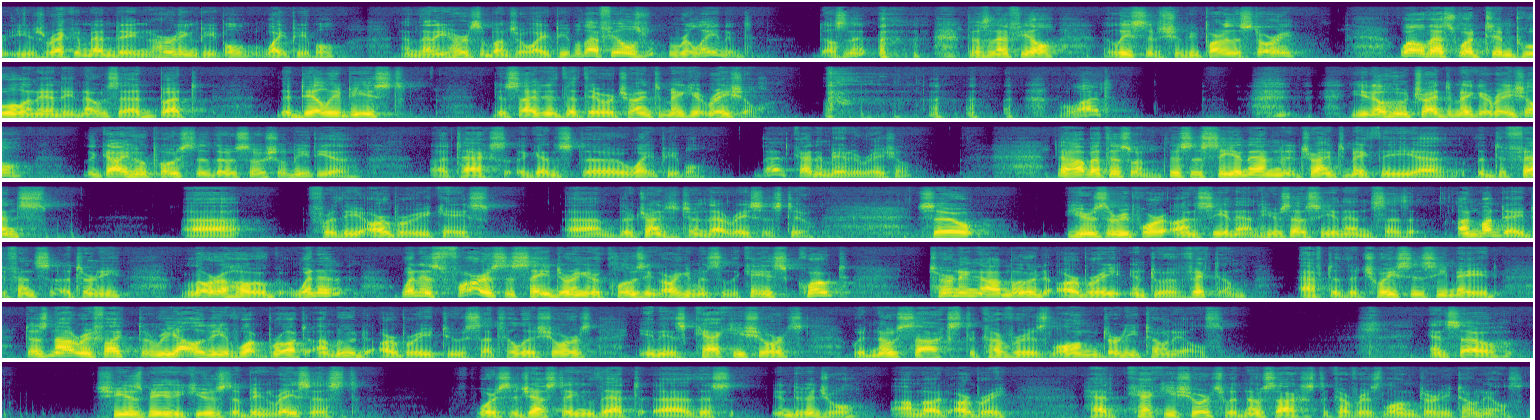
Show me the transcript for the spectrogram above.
he's recommending hurting people, white people, and then he hurts a bunch of white people, that feels related, doesn't it? doesn't that feel, at least it should be part of the story? Well, that's what Tim Pool and Andy Ngo said, but the Daily Beast decided that they were trying to make it racial. what? You know who tried to make it racial? The guy who posted those social media attacks against uh, white people. That kind of made it racial. Now, how about this one? This is CNN trying to make the, uh, the defense for the Arbery case. Um, they're trying to turn that racist too. So here's the report on CNN. Here's how CNN says it. On Monday, defense attorney Laura Hogue went, went as far as to say during her closing arguments in the case, quote, turning Ahmaud Arbery into a victim after the choices he made does not reflect the reality of what brought Ahmaud Arbery to Satilla Shores in his khaki shorts with no socks to cover his long, dirty toenails. And so, she is being accused of being racist for suggesting that uh, this individual, Ahmaud Arbery, had khaki shorts with no socks to cover his long, dirty toenails.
